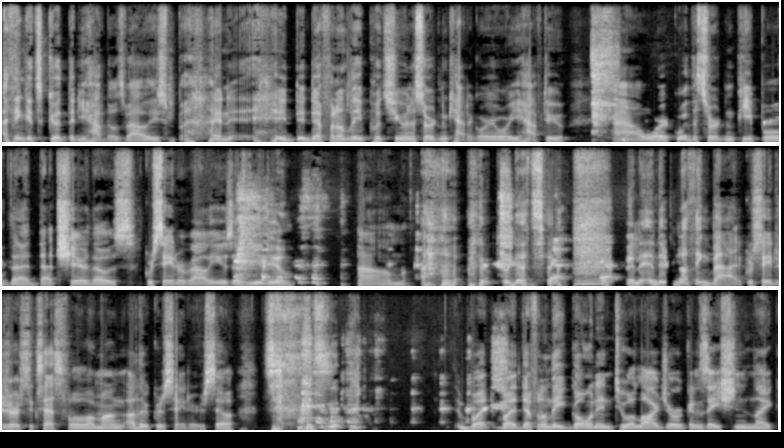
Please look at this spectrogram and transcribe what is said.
I think it's good that you have those values, and it, it definitely puts you in a certain category where you have to uh, work with a certain people that that share those Crusader values as you do. um, that's yeah, yeah. and and there's nothing bad. Crusaders are successful among other Crusaders, so. but but definitely going into a large organization like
